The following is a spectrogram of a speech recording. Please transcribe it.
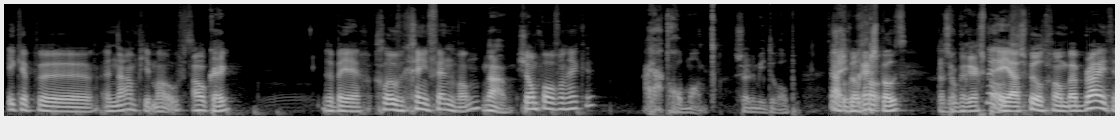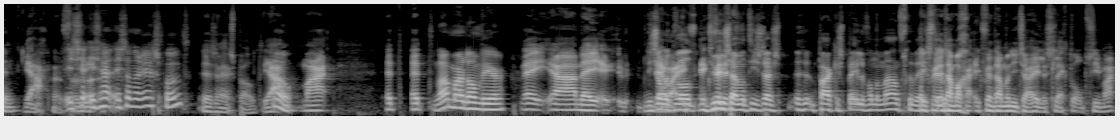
Ik heb eh, een naampje in mijn hoofd. oké. Daar ben je geloof ik geen fan van. Nou, Jean-Paul van Hekken? ah ja, toch op man. Sodomiet erop. Ja, Ja, ik een wil rechtspoot. Dat is ook een rechtspoot. Nee, ja, speelt gewoon bij Brighton. Ja, Is, is, hij- is dat een rechtspoot? Dat is een rechtspoot. Ja, Oh. maar het, het, Laat maar dan weer. nee, ja, nee. ik- Die zal ook wel ik- ik duur zijn, want die is daar een paar keer speler van de maand Ik geweest. vind, het hoor. helemaal, ik vind het helemaal niet zo'n hele slechte optie. Maar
